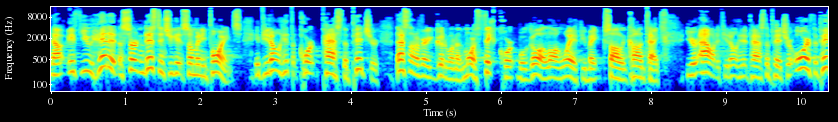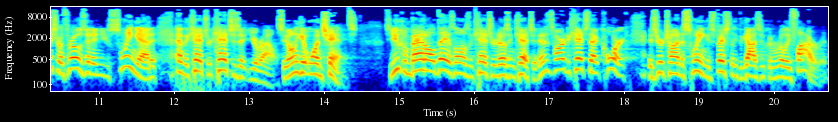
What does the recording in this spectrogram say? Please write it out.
Now, if you hit it a certain distance, you get so many points. If you don't hit the court past the pitcher, that's not a very good one. A more thick court will go a long way if you make solid contact. You're out if you don't hit it past the pitcher. Or if the pitcher throws it and you swing at it and the catcher catches it, you're out. So you only get one chance. So you can bat all day as long as the catcher doesn't catch it. And it's hard to catch that cork as you're trying to swing, especially the guys who can really fire it.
